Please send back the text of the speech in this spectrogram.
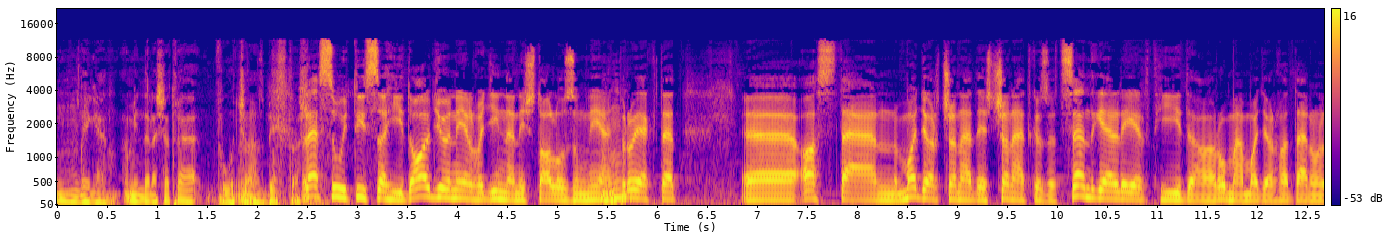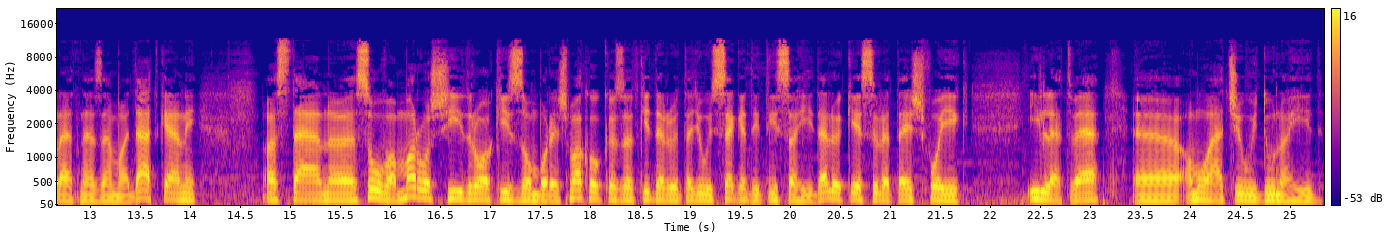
Mm, igen, minden esetre furcsa, az biztos. Lesz új Tiszahíd Algyőnél, hogy innen is talózunk néhány uh-huh. projektet. Aztán Magyar Csanád és Csanád között Szent Gellért híd, a román-magyar határon lehetne ezen majd átkelni. Aztán szó van Maros hídról, Kiszombor és Makó között, kiderült egy új Szegedi Tisza híd előkészülete is folyik, illetve a Mohácsi új Dunahíd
